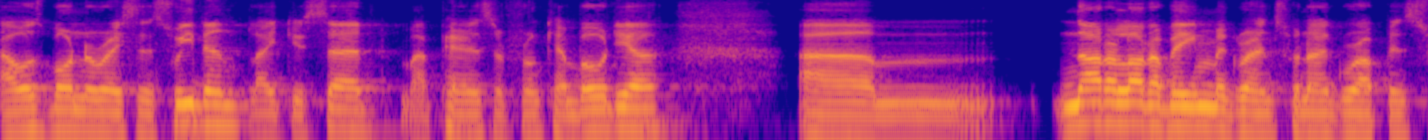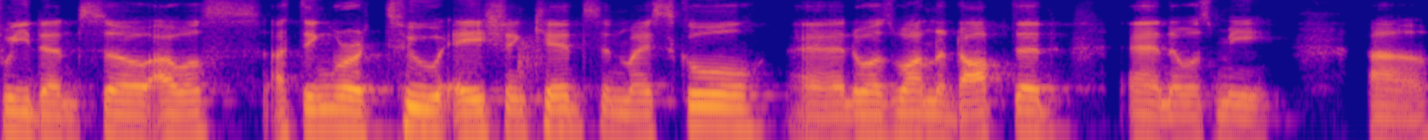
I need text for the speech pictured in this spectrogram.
I was born and raised in Sweden, like you said. My parents are from Cambodia. Um, not a lot of immigrants when I grew up in Sweden. So I was, I think we were two Asian kids in my school, and there was one adopted, and it was me. Uh,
